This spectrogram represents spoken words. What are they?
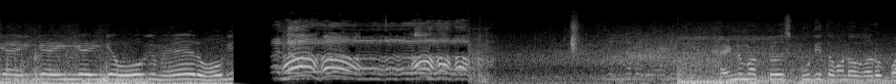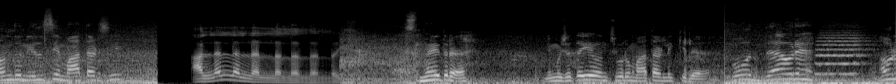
ಹಿಂಗೆ ಹಿಂಗೆ ಹಿಂಗೆ ಹಿಂಗೆ ಹೋಗಿ ಮೇಲೆ ಹೋಗಿ. ಹೆಣ್ಣು ಮಕ್ಕಳು ಸ್ಕೂಟಿ ತಗೊಂಡು ಹೋಗೋರು ಬಂದು ನಿಲ್ಲಿಸಿ ಮಾತಾಡಿಸಿ. ಅಲ್ಲಲ್ಲಲ್ಲಲ್ಲಲ್ಲಲ್ಲ ಸ್ನೇಹಿತರೆ ನಿಮ್ಮ ಜೊತೆಗೆ ಒಂಚೂರು ಮಾತಾಡ್ಲಿಕ್ಕಿದೆ. ಓ ದೇವ್ರೆ ಅವ್ರು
